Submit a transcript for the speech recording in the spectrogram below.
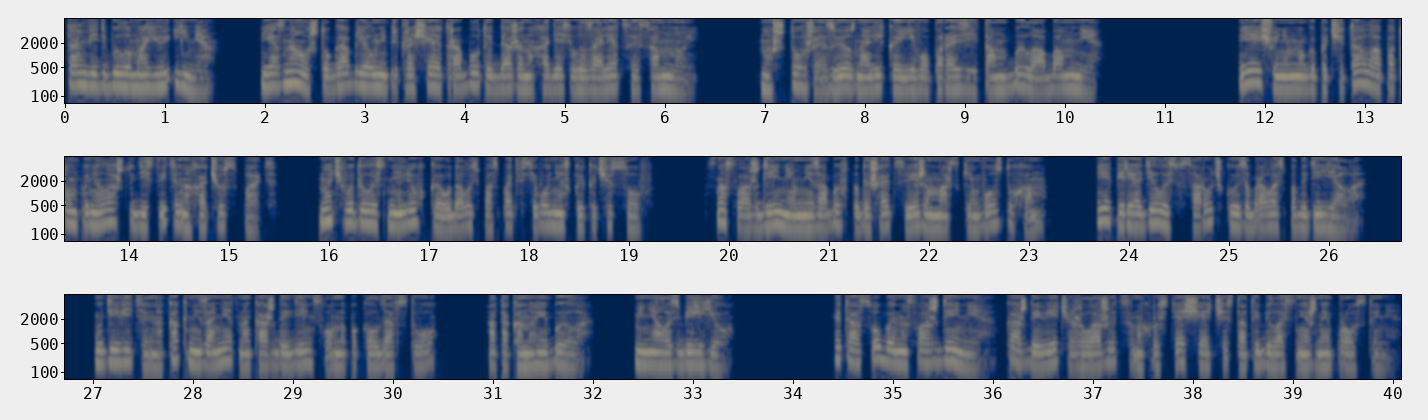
Там ведь было мое имя. Я знала, что Габриэл не прекращает работать, даже находясь в изоляции со мной. Но что же, звездно-ликое его поразит, там было обо мне. Я еще немного почитала, а потом поняла, что действительно хочу спать. Ночь выдалась нелегкая, удалось поспать всего несколько часов. С наслаждением, не забыв подышать свежим морским воздухом, я переоделась в сорочку и забралась под одеяло. Удивительно, как незаметно каждый день, словно по колдовству, а так оно и было, менялось белье. Это особое наслаждение, каждый вечер ложиться на хрустящие от чистоты белоснежные простыни.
